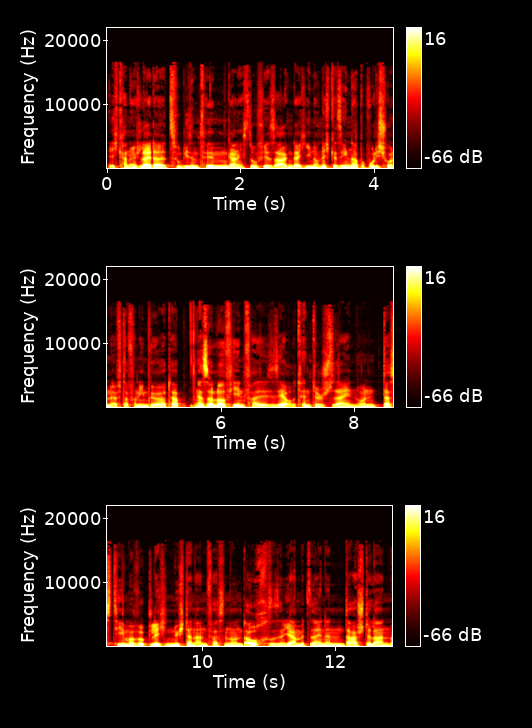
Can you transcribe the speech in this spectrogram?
Ich kann euch leider zu diesem Film gar nicht so viel sagen, da ich ihn noch nicht gesehen habe, obwohl ich schon öfter von ihm gehört habe. Er soll auf jeden Fall sehr authentisch sein und das Thema wirklich nüchtern anfassen und auch ja mit seinen Darstellern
